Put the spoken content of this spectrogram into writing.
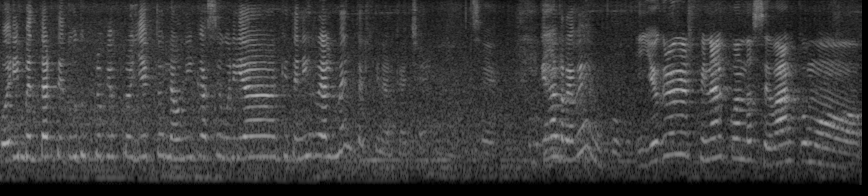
Poder inventarte tú tus propios proyectos es la única seguridad que tenéis realmente al final, ¿cachai? Sí. es al revés un poco. Y yo creo que al final cuando se van como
